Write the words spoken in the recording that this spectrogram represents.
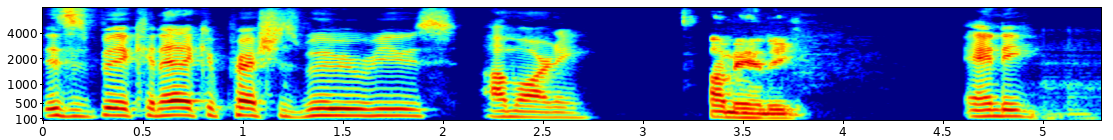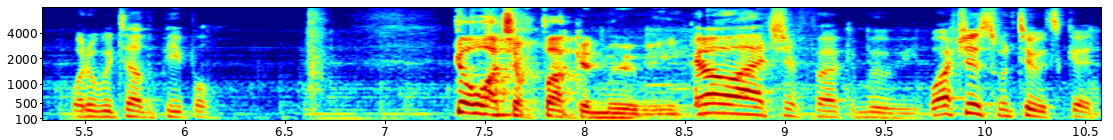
this has been Kinetic Impressions movie reviews. I'm Arnie. I'm Andy. Andy, what do we tell the people? Go watch a fucking movie. Go watch a fucking movie. Watch this one too. It's good.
